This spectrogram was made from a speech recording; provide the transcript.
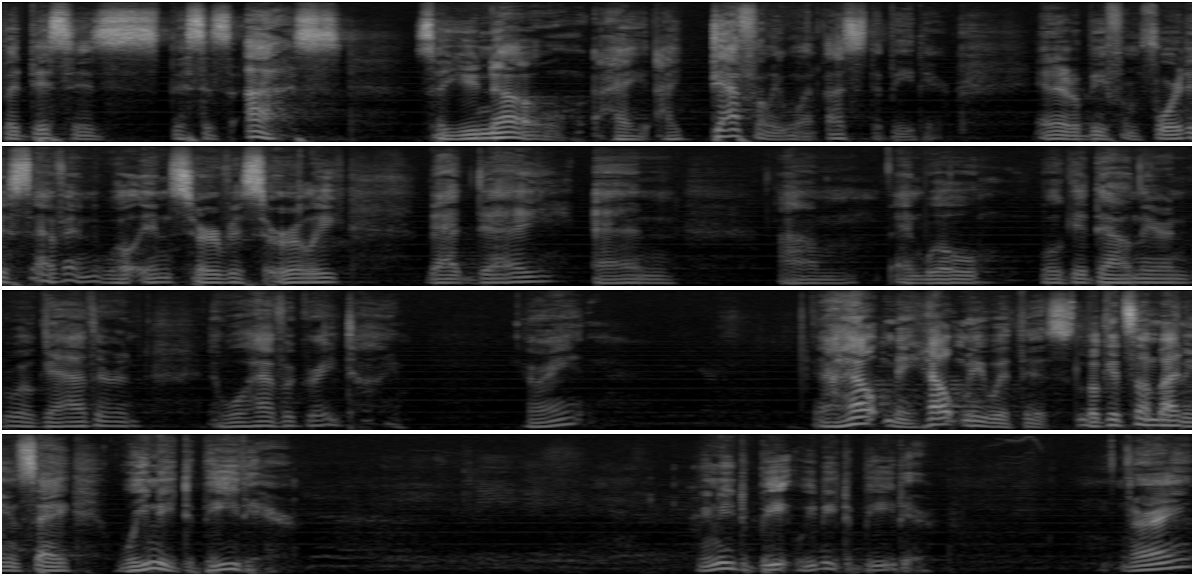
But this is, this is us. So you know, I, I definitely want us to be there. And it'll be from 4 to 7. We'll end service early that day, and, um, and we'll, we'll get down there and we'll gather and, and we'll have a great time. All right? Now help me, help me with this. Look at somebody and say, We need to be there. We need to be, we need to be there. All right?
